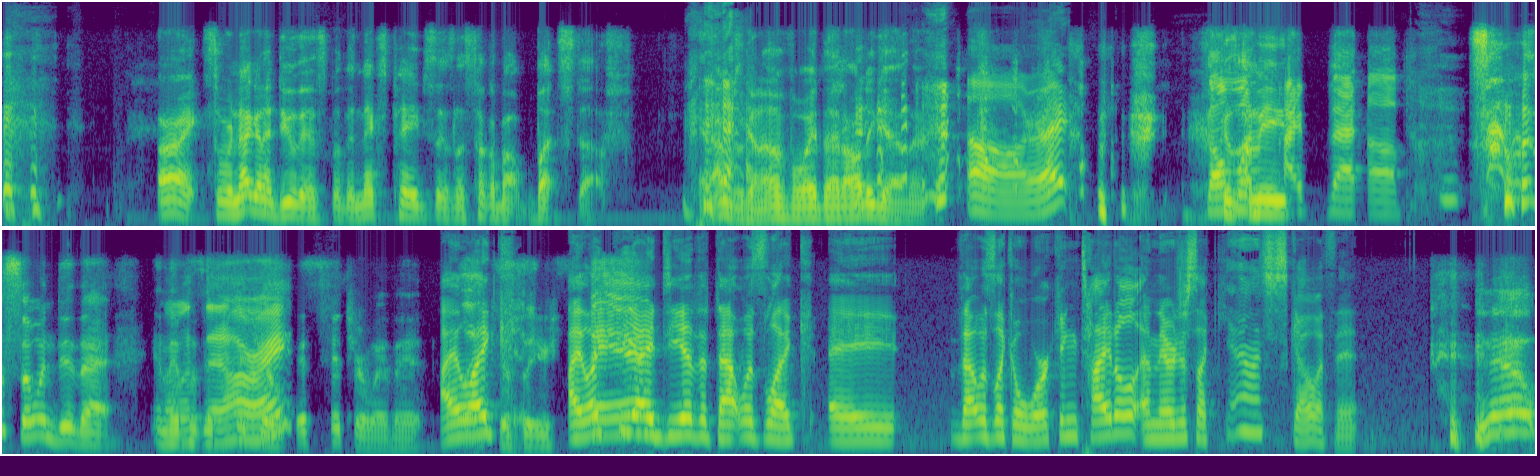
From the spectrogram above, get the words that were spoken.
All right, so we're not gonna do this, but the next page says let's talk about butt stuff, and I'm just gonna avoid that altogether. All right. Someone I mean- typed that up. Someone, someone did that, and then Someone put this said, picture, "All right." this picture with it. I like Just so you- I like the idea that that was like a that was like a working title, and they were just like, yeah, let's just go with it. you know,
